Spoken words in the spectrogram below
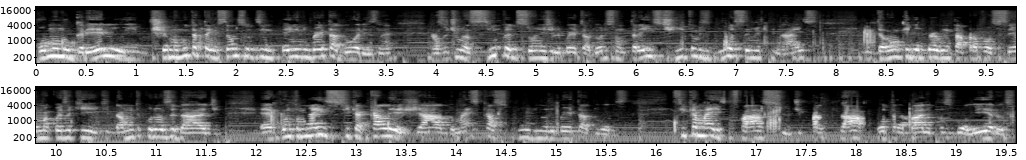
como no Grêmio, e chama muita atenção o seu desempenho em Libertadores, né? Nas últimas cinco edições de Libertadores, são três títulos e duas semifinais. Então eu queria perguntar para você uma coisa que, que dá muita curiosidade. É, quanto mais fica calejado, mais cascudo na Libertadores, fica mais fácil de passar o trabalho para os goleiros,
